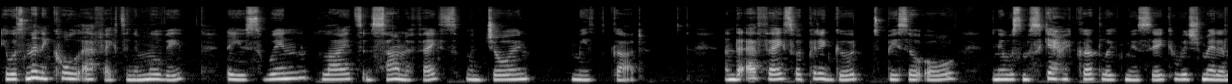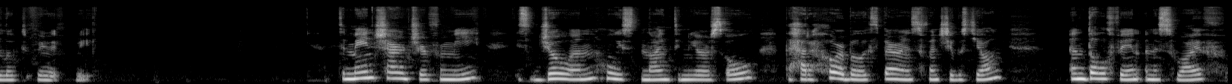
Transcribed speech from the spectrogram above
It was many cool effects in the movie. They used wind, lights, and sound effects when Joan meets God. And the effects were pretty good to be so old, and it was some scary Catholic music which made it look really real. The main character for me is Joan, who is 19 years old, that had a horrible experience when she was young, and Dauphin and his wife,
